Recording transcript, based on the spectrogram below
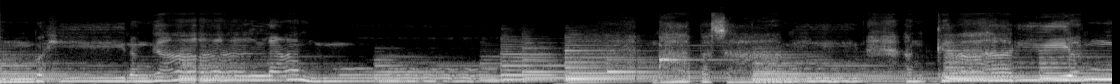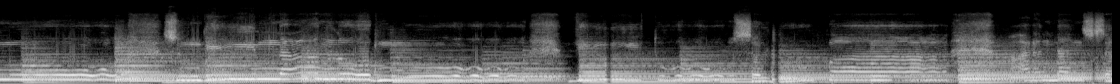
Sambahin ang ngalan mo. Mapasamin ang kaharian mo. Sundin ang loob mo. Dito sa lupa Para nang sa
